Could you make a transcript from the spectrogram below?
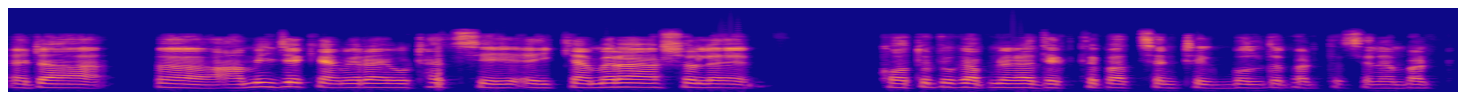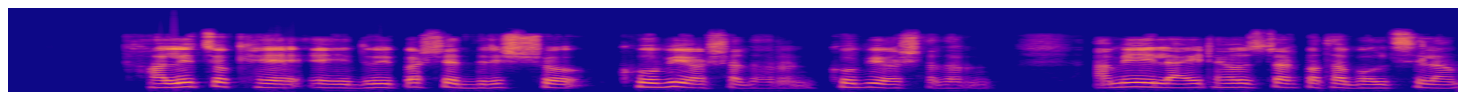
এটা আমি যে ক্যামেরায় উঠাচ্ছি এই ক্যামেরা আসলে কতটুকু আপনারা দেখতে পাচ্ছেন ঠিক বলতে পারতেছি না। বাট খালি চোখে এই ২ পাশের দৃশ্য খুবই অসাধারণ, খুবই অসাধারণ। আমি এই লাইট হাউসটার কথা বলছিলাম।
